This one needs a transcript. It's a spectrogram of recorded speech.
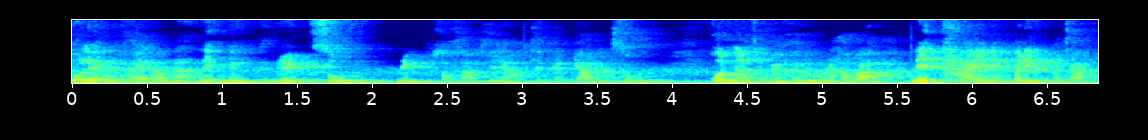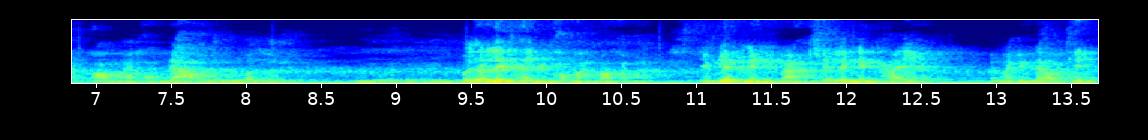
ตัวเลขของไทยเรานะเลขหนึ่งถึงเลขศูนย์หนึ่งสองสามสี่ห้าหกเจ็ดแปดเก้าถึงศูนย์ คนอาจจะไม่เคยรู้นะครับว่าเลขไทยเนี่ยประดิษฐ์มาจากความหมายของดาวล้วนๆเลยอืมเพราะฉะนั้นเลขไทยมีความหมายมากกว่านั้นอย่างเลขหนึ่งเห็นไหมเขียนเลขหนึ่งไทยอะมันหมายถึงดาวอาทิตย์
